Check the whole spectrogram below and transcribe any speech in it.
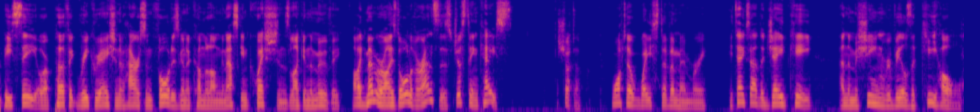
NPC or a perfect recreation of Harrison Ford is going to come along and ask him questions like in the movie. I'd memorized all of her answers just in case. Shut up. What a waste of a memory. He takes out the jade key and the machine reveals a keyhole.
